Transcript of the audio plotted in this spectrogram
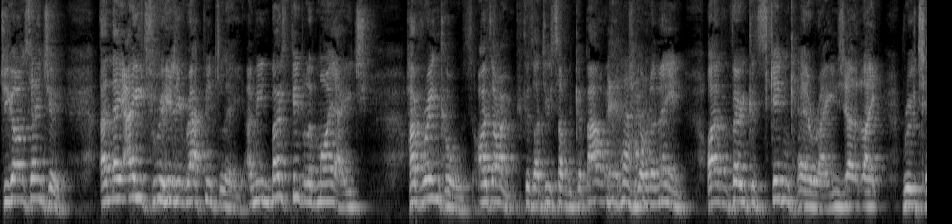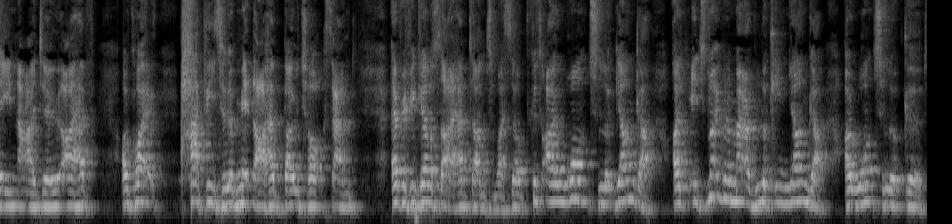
Do you get what I'm saying to you? And they age really rapidly. I mean, most people of my age have wrinkles. I don't because I do something about it. Do you know what I mean? I have a very good skincare range, uh, like routine that I do. I have. I'm quite happy to admit that I have Botox and everything else that I have done to myself because I want to look younger. I, it's not even a matter of looking younger. I want to look good.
